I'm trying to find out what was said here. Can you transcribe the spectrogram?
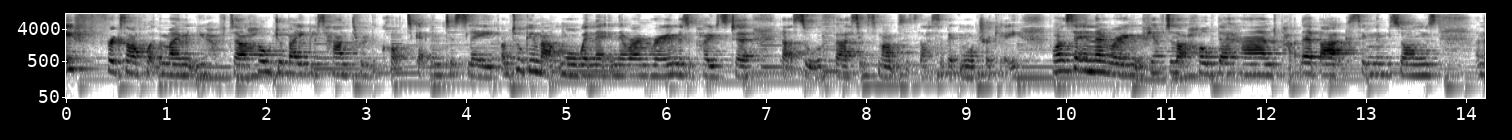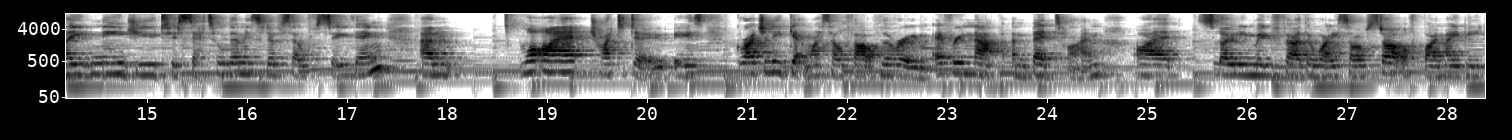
if, for example, at the moment you have to hold your baby's hand through the cot to get them to sleep, I'm talking about more when they're in their own room as opposed to that sort of first six months, it's, that's a bit more tricky. Once they're in their room, if you have to like hold their hand, pat their back, sing them songs, and they need you to settle them instead of self-soothing, um, what I try to do is gradually get myself out of the room. Every nap and bedtime, I slowly move further away. So I'll start off by maybe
